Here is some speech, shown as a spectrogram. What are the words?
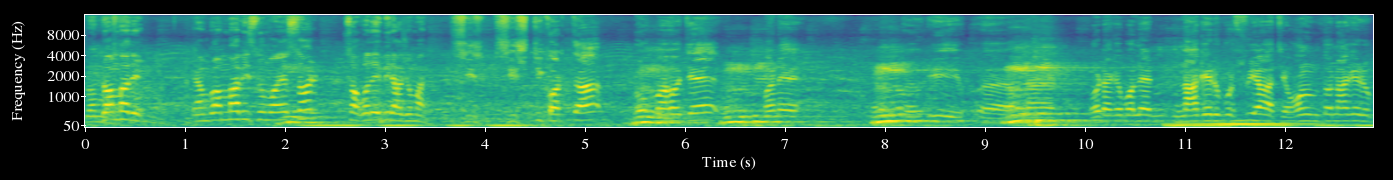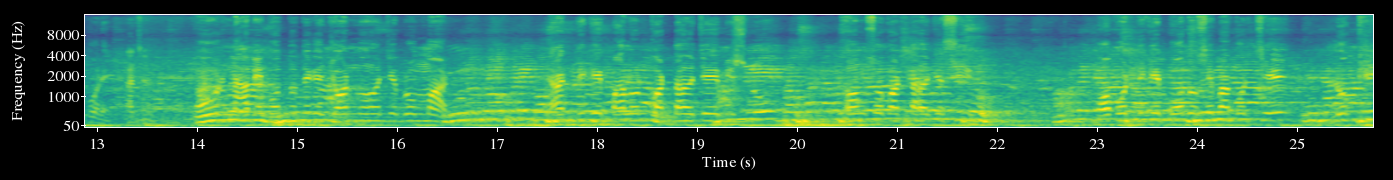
ব্রহ্মা। ব্রহ্মাদেব। এবং ব্রহ্মা বিষ্ণু মহেশ্বর সকলেই বিরাজমান। সৃষ্টিকর্তা ব্রহ্মা হচ্ছে মানে ওটাকে বলে নাগের উপর শুয়ে আছে অনন্ত নাগের উপরে। আচ্ছা। ওর নাভি পদ্ম থেকে জন্ম হচ্ছে ব্রহ্মার। একদিকে পালন কর্তা হচ্ছে বিষ্ণু ধ্বংসকর্তা হচ্ছে শিব। অপরদিকে পদ সেবা করছে লক্ষ্মী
